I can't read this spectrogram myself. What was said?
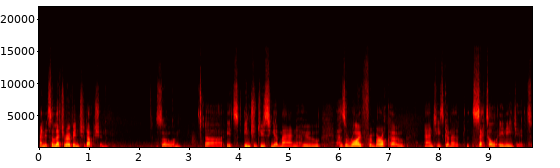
and it's a letter of introduction. So um, uh, it's introducing a man who has arrived from Morocco and he's going to settle in Egypt.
